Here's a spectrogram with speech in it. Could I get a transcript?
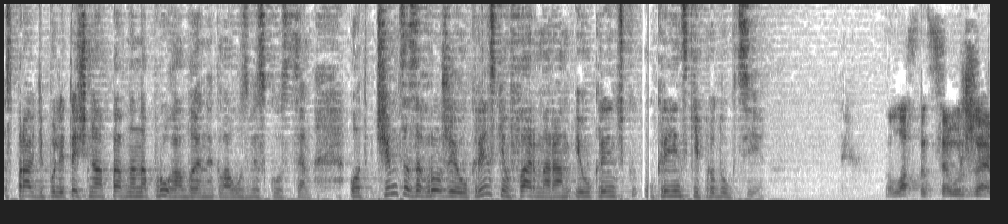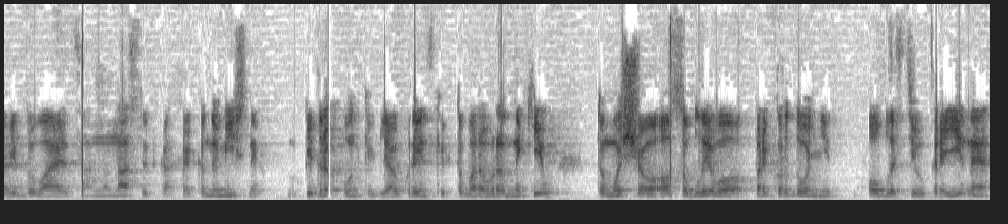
справді політична певна напруга виникла у зв'язку з цим. От чим це загрожує українським фермерам і українськ- українській продукції? Ну, власне, це вже відбувається на наслідках економічних підрахунків для українських товаровиробників, тому що особливо прикордонні області України,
